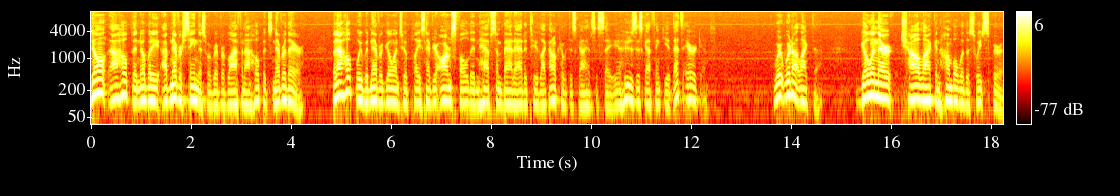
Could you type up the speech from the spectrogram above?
don't i hope that nobody i've never seen this with river of life and i hope it's never there but i hope we would never go into a place and have your arms folded and have some bad attitude like i don't care what this guy has to say. You know who does this guy think he is? That's arrogant. We're, we're not like that. Go in there childlike and humble with a sweet spirit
